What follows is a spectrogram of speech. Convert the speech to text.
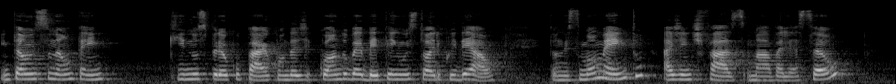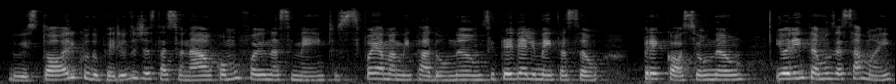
então isso não tem que nos preocupar quando, a, quando o bebê tem um histórico ideal. Então, nesse momento, a gente faz uma avaliação do histórico do período gestacional, como foi o nascimento, se foi amamentado ou não, se teve alimentação precoce ou não, e orientamos essa mãe.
